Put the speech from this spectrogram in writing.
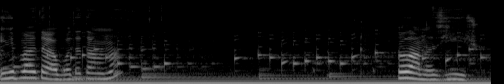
Я не пам'ятаю, вот это она? Ну ладно, з'їжджу.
